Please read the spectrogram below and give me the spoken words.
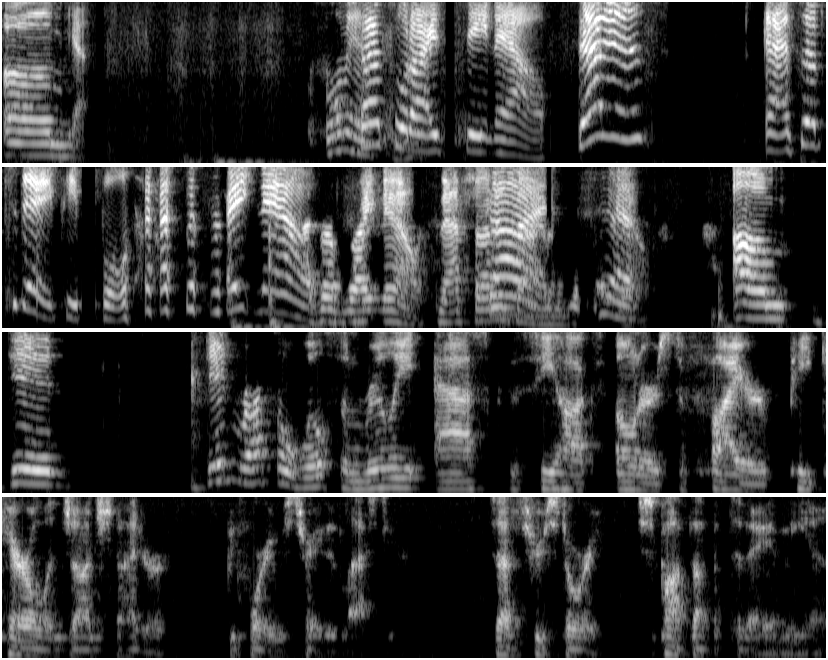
um, Yeah. So let me that's what. I see now. That is as of today, people. As of right now. As of right now, snapshot in time. yeah. now. Um, did did Russell Wilson really ask the Seahawks owners to fire Pete Carroll and John Schneider before he was traded last year? Is that a true story? Just popped up today in the. Uh,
